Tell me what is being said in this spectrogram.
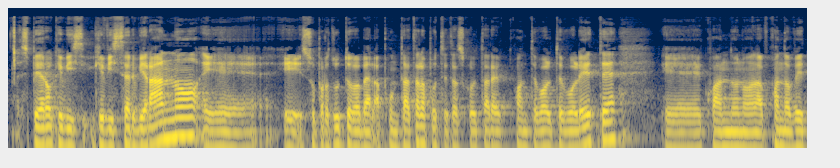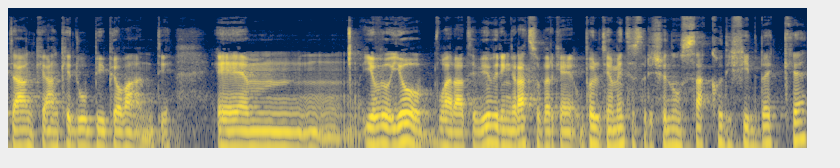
spero che vi, che vi serviranno e, e, soprattutto vabbè, la puntata la potete ascoltare quante volte volete eh, quando, non, quando, avete anche, anche, dubbi più avanti. E, um, io, io, guardate, io vi ringrazio perché poi ultimamente sto ricevendo un sacco di feedback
